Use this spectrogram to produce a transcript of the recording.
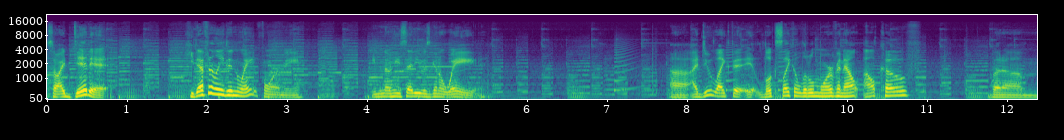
So I did it. He definitely didn't wait for me. Even though he said he was going to wait. Uh, I do like that it looks like a little more of an al alcove. But, um...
